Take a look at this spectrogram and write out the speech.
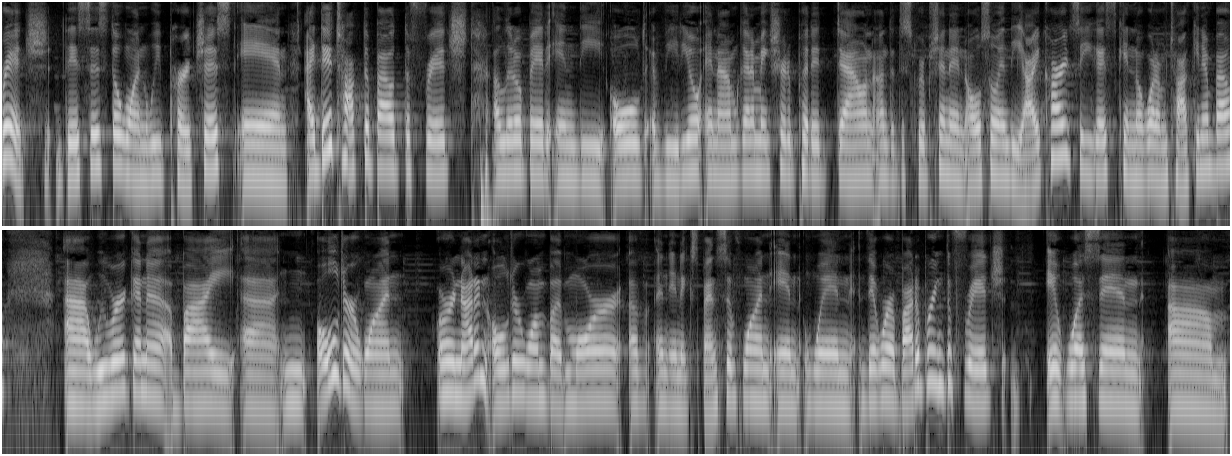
This is the one we purchased and I did talk about the fridge a little bit in the old video and I'm going to make sure to put it down on the description and also in the iCard so you guys can know what I'm talking about. Uh, we were going to buy an older one or not an older one, but more of an inexpensive one. And when they were about to bring the fridge, it wasn't um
